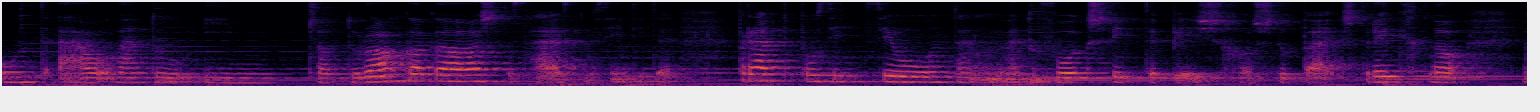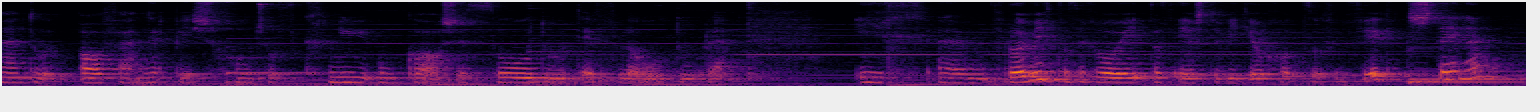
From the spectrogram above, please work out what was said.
und auch wenn du in Chaturanga gehst, das heißt, wir sind in der Brettposition, dann, wenn du vorgeschritten bist, kannst du die Beine gestreckt lassen. Wenn du Anfänger bist, kommst du auf die Knie und gehst so durch den Flow durch. Ich ähm, freue mich, dass ich euch das erste Video zur Verfügung stellen kann.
